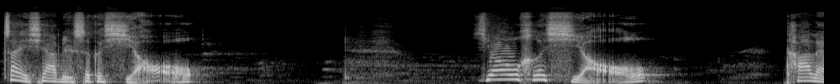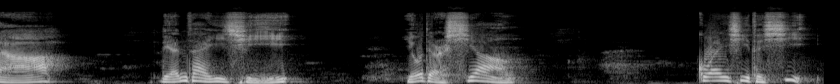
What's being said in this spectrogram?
再下面是个小，腰和小。他俩连在一起，有点像关系的系，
